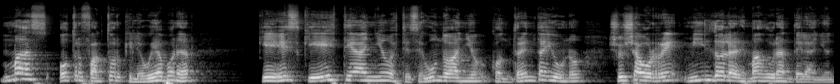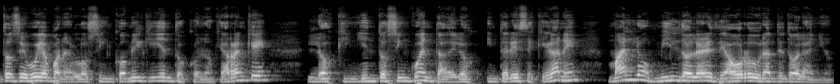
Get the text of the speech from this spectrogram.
más otro factor que le voy a poner que es que este año, este segundo año, con 31, yo ya ahorré 1.000 dólares más durante el año. Entonces voy a poner los 5.500 con los que arranqué los 550 de los intereses que gané, más los 1000 dólares de ahorro durante todo el año.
